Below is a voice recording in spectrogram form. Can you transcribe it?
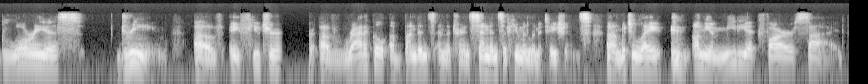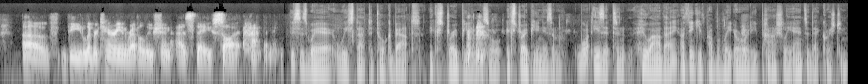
glorious dream of a future of radical abundance and the transcendence of human limitations, um, which lay on the immediate far side of the libertarian revolution as they saw it happening. This is where we start to talk about extropians or extropianism. What is it and who are they? I think you've probably already partially answered that question.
